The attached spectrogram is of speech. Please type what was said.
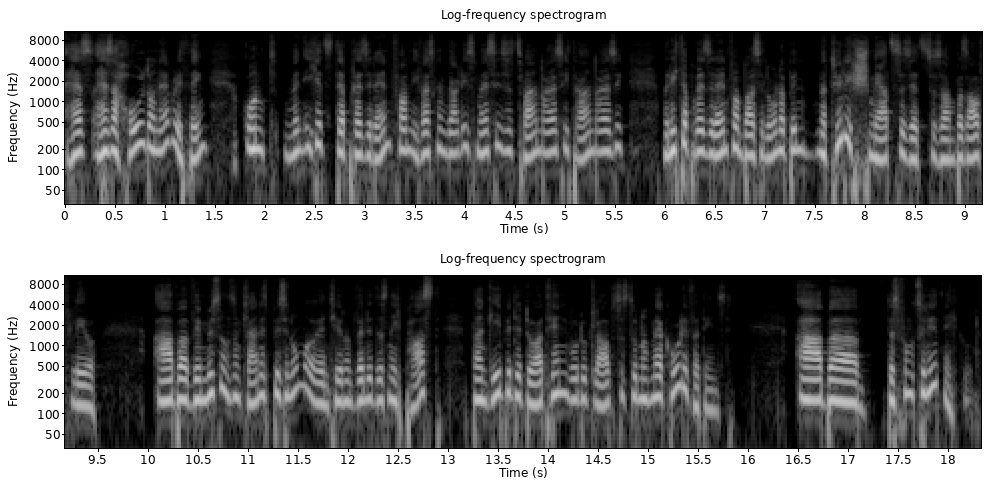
has, has a hold on everything. Und wenn ich jetzt der Präsident von, ich weiß nicht, wie alt ist Messi, ist es 32, 33? Wenn ich der Präsident von Barcelona bin, natürlich schmerzt es jetzt zu sagen, pass auf, Leo. Aber wir müssen uns ein kleines bisschen umorientieren. Und wenn dir das nicht passt, dann geh bitte dorthin, wo du glaubst, dass du noch mehr Kohle verdienst. Aber das funktioniert nicht gut.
